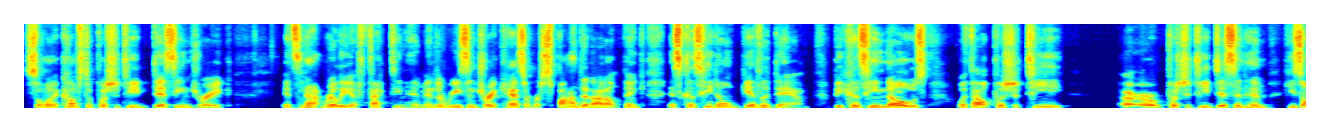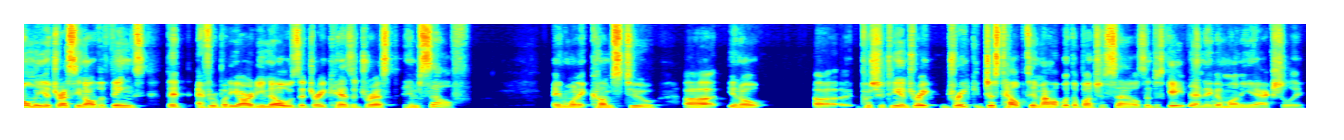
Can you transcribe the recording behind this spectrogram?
So when it comes to Pusha T dissing Drake, it's not really affecting him. And the reason Drake hasn't responded, I don't think, is because he don't give a damn. Because he knows without Pusha T, or, or Pusha T dissing him, he's only addressing all the things that everybody already knows that Drake has addressed himself. And when it comes to uh, you know, uh Pusha T and Drake, Drake just helped him out with a bunch of sales and just gave that nigga money actually.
